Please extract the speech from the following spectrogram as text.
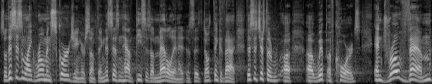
So this isn't like Roman scourging or something. This doesn't have pieces of metal in it. Says, don't think of that. This is just a, a, a whip of cords and drove them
